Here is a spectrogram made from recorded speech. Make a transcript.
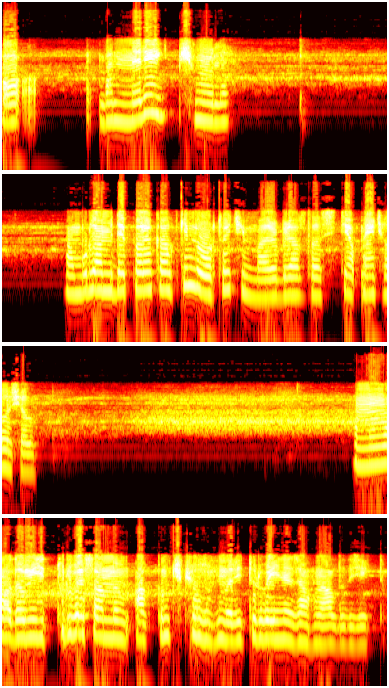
O ben nereye gitmişim öyle? Ben buradan bir depara kalkayım da orta açayım bari biraz daha sit yapmaya çalışalım. Anladım adamı Yiturbe sandım. Aklım çıkıyor bunlar. Yiturbe'yi ne zaman aldı diyecektim.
